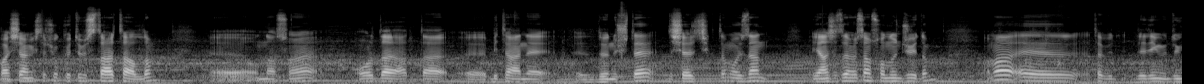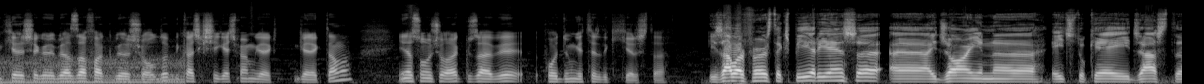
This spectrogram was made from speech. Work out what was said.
Başlangıçta çok kötü bir start aldım. Ondan sonra orada hatta bir tane dönüşte dışarı çıktım. O yüzden yanlış hatırlamıyorsam sonuncuydum. Ama e, tabii dediğim gibi dünkü yarışa göre biraz daha farklı bir yarış oldu. Birkaç kişiyi geçmem gerek, gerekti ama yine sonuç olarak güzel bir podyum getirdik iki yarışta. It's our first experience. Uh, I joined uh, H2K just uh,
